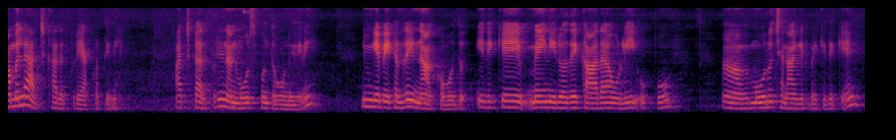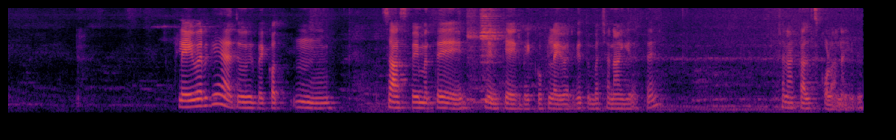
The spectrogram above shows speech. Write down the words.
ಆಮೇಲೆ ಅಚ್ಚ ಖಾರದ ಪುಡಿ ಹಾಕ್ಕೋತೀನಿ. ಖಾರದ ಪುಡಿ ನಾನು ಮೂರು ಸ್ಪೂನ್ ತೊಗೊಂಡಿದ್ದೀನಿ. ನಿಮಗೆ ಬೇಕಂದರೆ ಇನ್ನು ಹಾಕ್ಕೋಬೋದು. ಇದಕ್ಕೆ ಮೇಯ್ನ್ ಇರೋದೇ ಖಾರ, ಹುಳಿ, ಉಪ್ಪು ಮೂರು ಚೆನ್ನಾಗಿರ್ಬೇಕು ಇದಕ್ಕೆ. ಫ್ಲೇವರ್ಗೆ ಅದು ಇರಬೇಕು. ಸಾಸಿವೆ ಮತ್ತು ಮೆಂತ್ಯ ಇರಬೇಕು ಫ್ಲೇವರ್ಗೆ, ತುಂಬ ಚೆನ್ನಾಗಿರುತ್ತೆ. ಚೆನ್ನಾಗಿ ಕಲಿಸ್ಕೊಳ್ಳೋಣ ಇದು.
